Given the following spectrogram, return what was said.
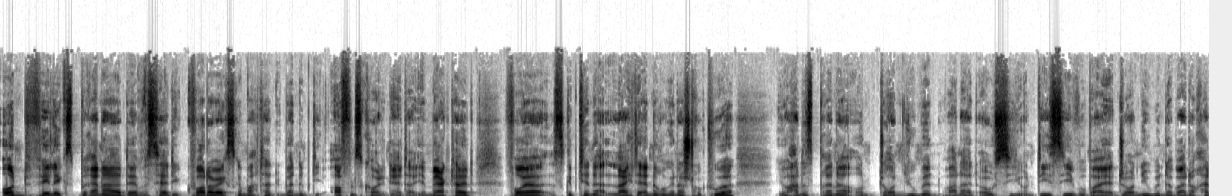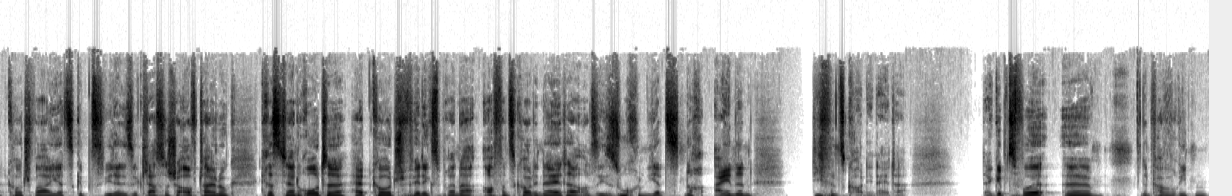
und Felix Brenner, der bisher die Quarterbacks gemacht hat, übernimmt die Offense Coordinator. Ihr merkt halt vorher, es gibt hier eine leichte Änderung in der Struktur. Johannes Brenner und John Newman waren halt OC und DC, wobei John Newman dabei noch Head Coach war. Jetzt gibt es wieder diese klassische Aufteilung. Christian Rote, Head Coach, Felix Brenner, Offense Coordinator und sie suchen jetzt noch einen Defense Coordinator. Da gibt es wohl äh, einen Favoriten,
